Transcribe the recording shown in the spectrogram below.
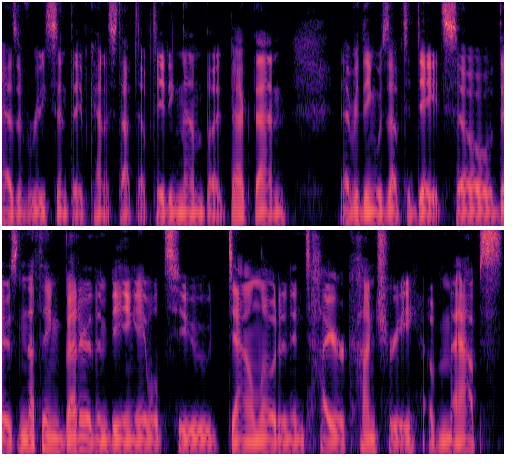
as of recent they've kind of stopped updating them, but back then everything was up to date. So there's nothing better than being able to download an entire country of maps,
